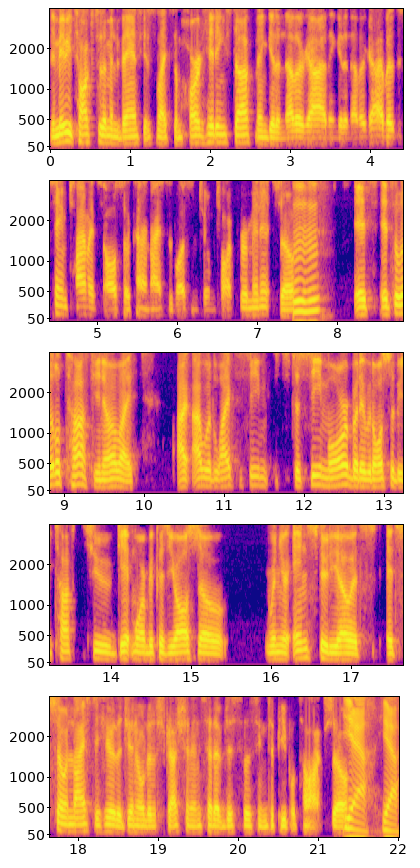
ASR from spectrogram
and maybe talk to them in advance, get like some hard hitting stuff, then get another guy, then get another guy. But at the same time, it's also kind of nice to listen to them talk for a minute. So Mhm. it's it's a little tough, you know. Like I, I would like to see to see more, but it would also be tough to get more because you also when you're in studio, it's it's so nice to hear the general discussion instead of just listening to people talk. So Yeah, yeah.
